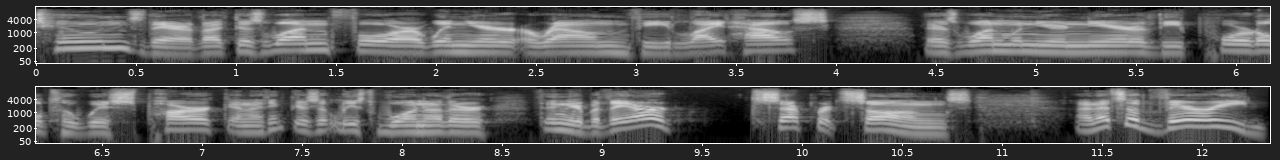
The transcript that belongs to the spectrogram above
tunes there. Like there's one for when you're around the lighthouse. There's one when you're near the portal to Wish Park, and I think there's at least one other thing there, but they are separate songs. And that's a very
